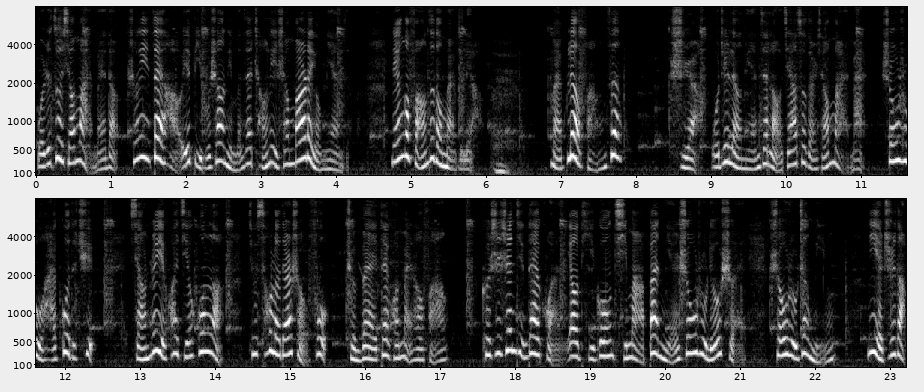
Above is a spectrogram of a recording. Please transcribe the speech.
我这做小买卖的，生意再好也比不上你们在城里上班的有面子，连个房子都买不了。买不了房子？是啊，我这两年在老家做点小买卖，收入还过得去，想着也快结婚了，就凑了点首付，准备贷款买套房。可是申请贷款要提供起码半年收入流水收入证明，你也知道，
